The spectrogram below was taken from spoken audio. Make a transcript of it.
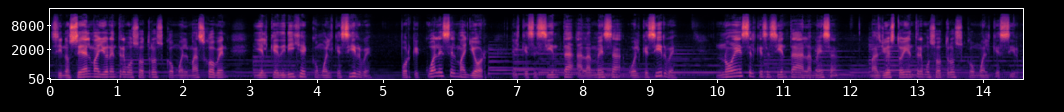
sino sea el mayor entre vosotros como el más joven y el que dirige como el que sirve. Porque ¿cuál es el mayor? ¿El que se sienta a la mesa o el que sirve? ¿No es el que se sienta a la mesa? Mas yo estoy entre vosotros como el que sirve.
